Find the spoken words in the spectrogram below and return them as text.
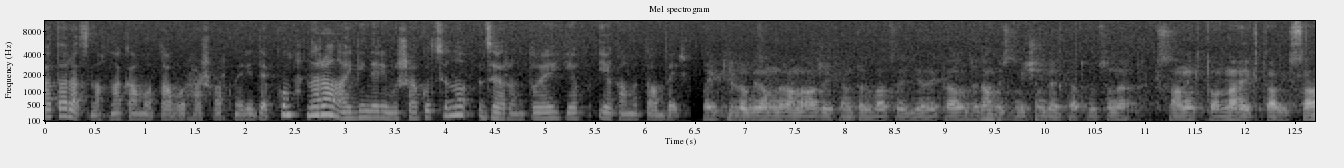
կատարած նախնական մոտավոր հաշվարկների դեպքում նրան այգիների մշակությունը ձեռընտու է եւ եկամտաբեր։ 1 կիլոգրամ նրան արժեքը ընտրված է 300 դրամ, իսկ միջին բերքատվությունը 25 տոննա հեկտարի։ Սա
